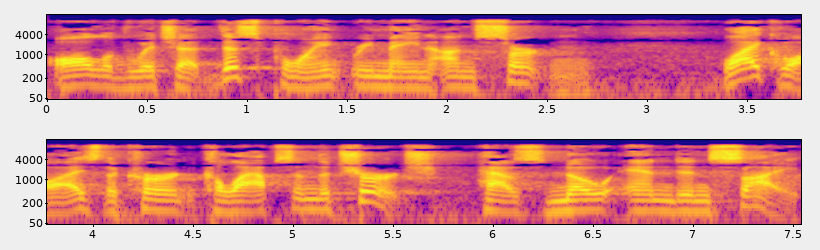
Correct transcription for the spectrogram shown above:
all of which at this point remain uncertain. Likewise, the current collapse in the church has no end in sight.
